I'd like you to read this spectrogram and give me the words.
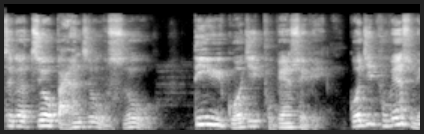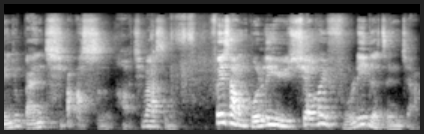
这个只有百分之五十五，低于国际普遍水平。国际普遍水平就百分之七八十啊，七八十，非常不利于消费福利的增加。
